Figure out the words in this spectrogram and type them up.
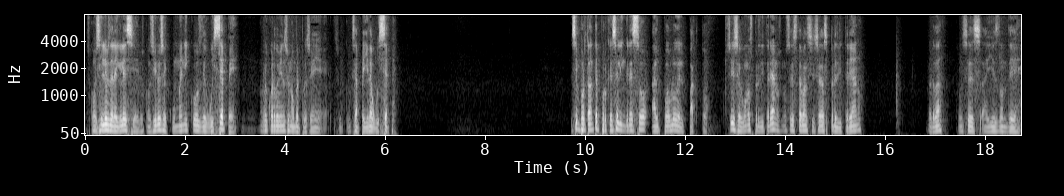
Los concilios de la iglesia y los concilios ecuménicos de Huisepe, no recuerdo bien su nombre, pero se, se apellida Wisepe. Es importante porque es el ingreso al pueblo del pacto. Sí, según los presbiterianos. No sé, Esteban, si seas presbiteriano. ¿Verdad? Entonces ahí es donde,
